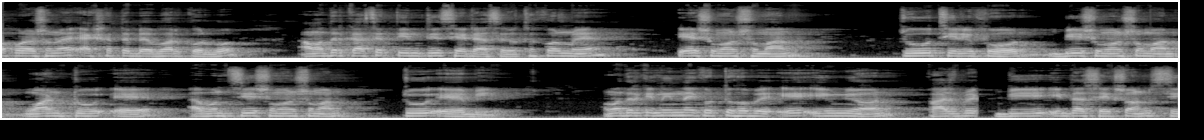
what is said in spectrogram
অপারেশন একসাথে ব্যবহার করব। আমাদের কাছে তিনটি সেট আছে। যথাক্রমে এ সমান সমান টু থ্রি ফোর, বি সমান সমান ওয়ান টু এ এবং সি সমান সমান টু এ বি। আমাদেরকে নির্ণয় করতে হবে A union first break, B intersection, C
